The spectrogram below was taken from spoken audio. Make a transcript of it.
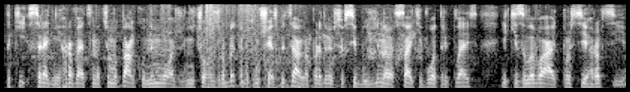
Такий середній гравець на цьому танку не може нічого зробити, бо тому що я спеціально передивився всі бої на сайті What Replays, які заливають прості гравці.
